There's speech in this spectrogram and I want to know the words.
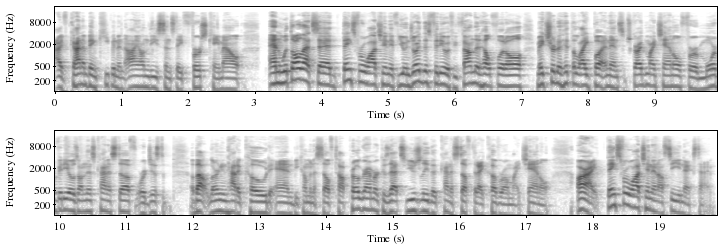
I've kind of been keeping an eye on these since they first came out. And with all that said, thanks for watching. If you enjoyed this video, if you found it helpful at all, make sure to hit the like button and subscribe to my channel for more videos on this kind of stuff or just about learning how to code and becoming a self-taught programmer because that's usually the kind of stuff that I cover on my channel. All right, thanks for watching and I'll see you next time.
